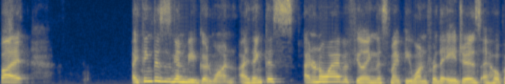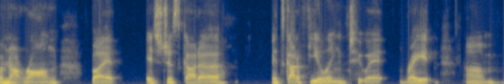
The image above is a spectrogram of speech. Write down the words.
but I think this is going to be a good one. I think this, I don't know why I have a feeling this might be one for the ages. I hope I'm not wrong, but it's just got a, it's got a feeling to it, right? Um,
